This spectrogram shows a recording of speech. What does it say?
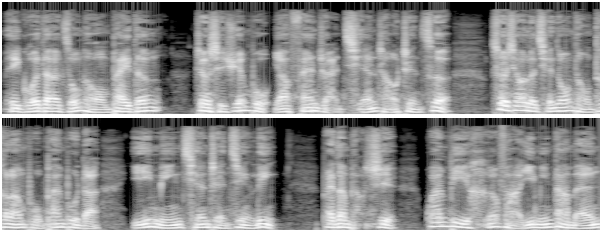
美国的总统拜登。正式宣布要翻转前朝政策，撤销了前总统特朗普颁布的移民签证禁令。拜登表示，关闭合法移民大门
